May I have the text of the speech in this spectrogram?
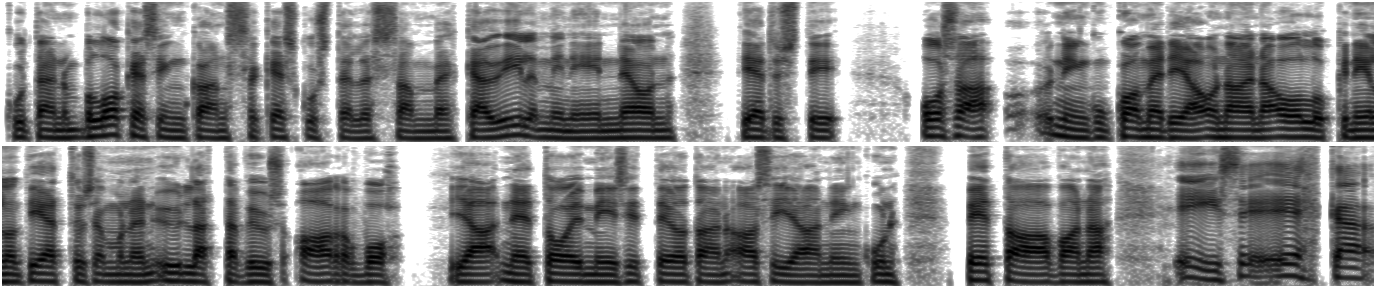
kuten Blokesin kanssa keskustellessamme käy ilmi, niin ne on tietysti osa niin kuin komedia on aina ollutkin, niillä on tietty semmoinen yllättävyysarvo ja ne toimii sitten jotain asiaa niin kuin petaavana. Ei se ehkä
